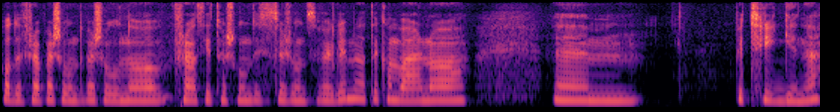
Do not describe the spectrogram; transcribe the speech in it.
både fra person til person og fra situasjon til situasjon, selvfølgelig, men at det kan være noe um, betryggende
